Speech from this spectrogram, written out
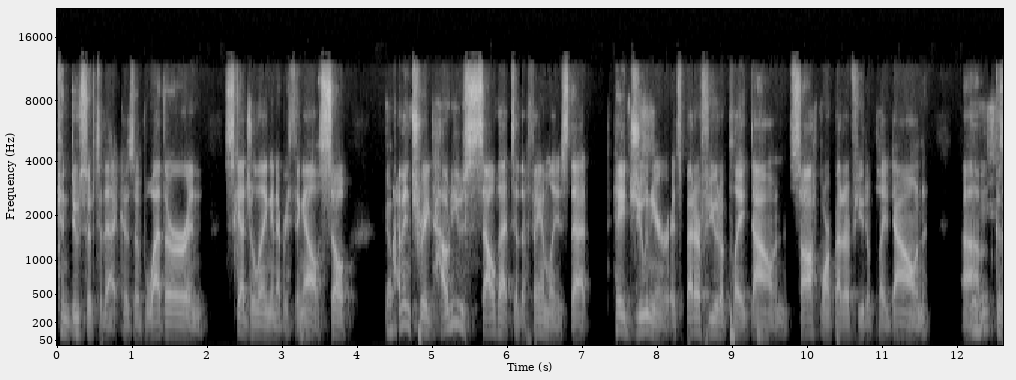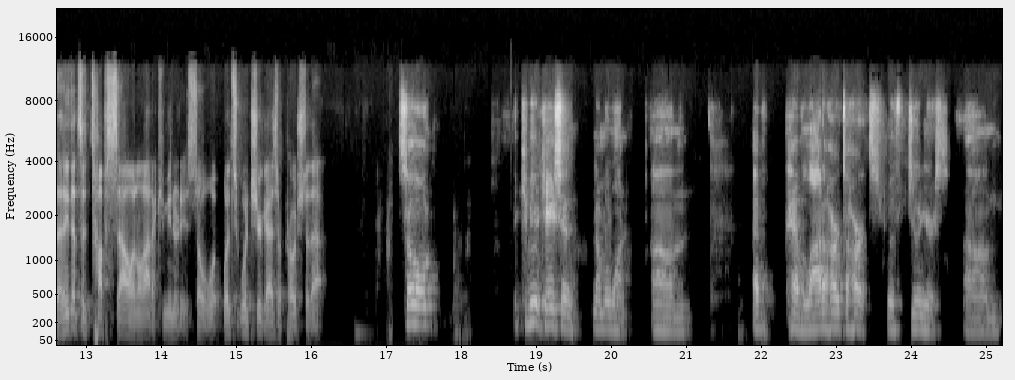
conducive to that because of weather and scheduling and everything else. So yep. I'm intrigued. How do you sell that to the families that hey, junior, it's better for you to play down. Sophomore, better for you to play down. Because um, mm-hmm. I think that's a tough sell in a lot of communities. So, what's what's your guys' approach to that? So, communication number one. Um, I have a lot of heart to hearts with juniors, um,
